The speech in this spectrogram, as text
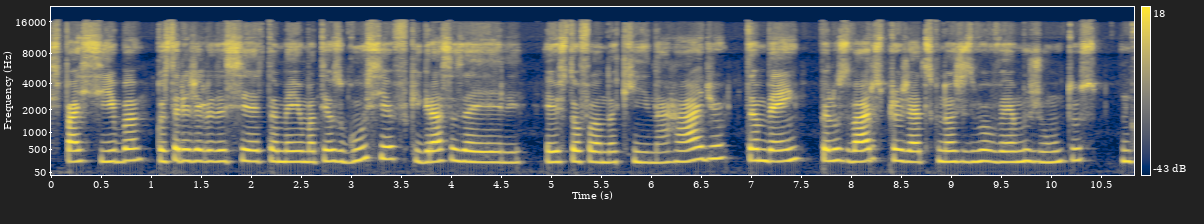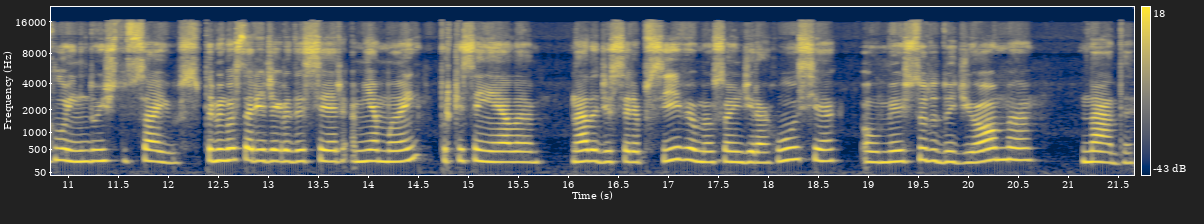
Spasiba. Gostaria de agradecer também o Matheus Gussiev, que graças a ele eu estou falando aqui na rádio. Também pelos vários projetos que nós desenvolvemos juntos, incluindo o Instituto Saius. Também gostaria de agradecer a minha mãe, porque sem ela nada disso seria possível. Meu sonho de ir à Rússia, o meu estudo do idioma, nada.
